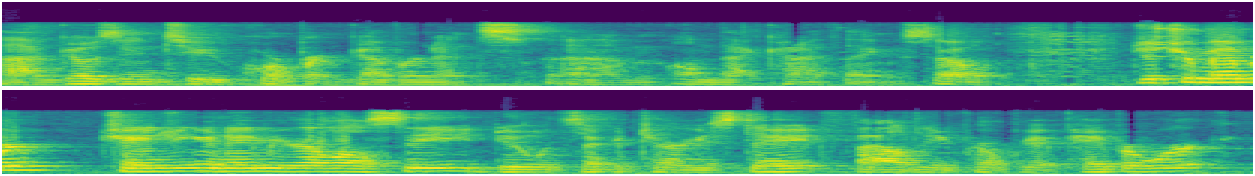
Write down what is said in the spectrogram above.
Uh, goes into corporate governance um, on that kind of thing. So just remember, changing your name of your LLC, do it with Secretary of State, file the appropriate paperwork,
